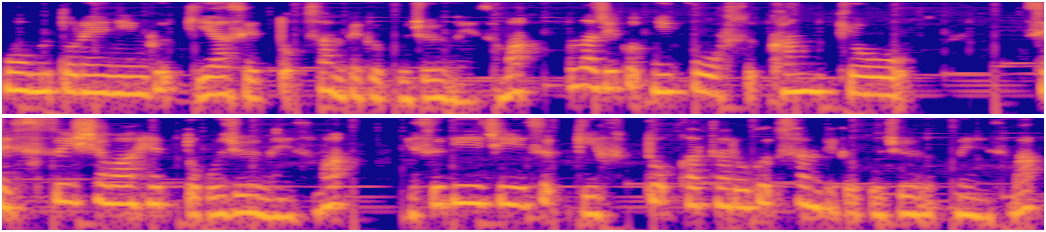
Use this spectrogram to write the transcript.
ホームトレーニングギアセット350名様。同じく2コース環境節水シャワーヘッド50名様。SDGs ギフトカタログ350名様。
